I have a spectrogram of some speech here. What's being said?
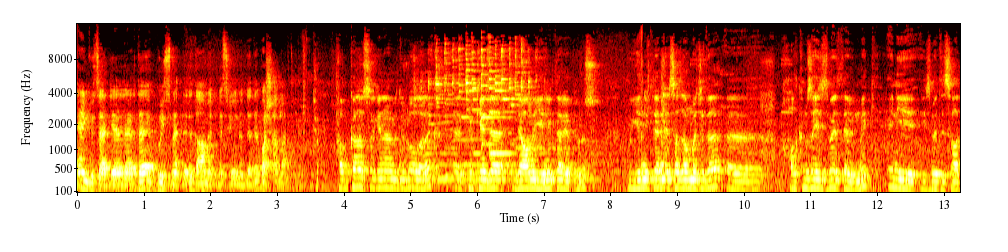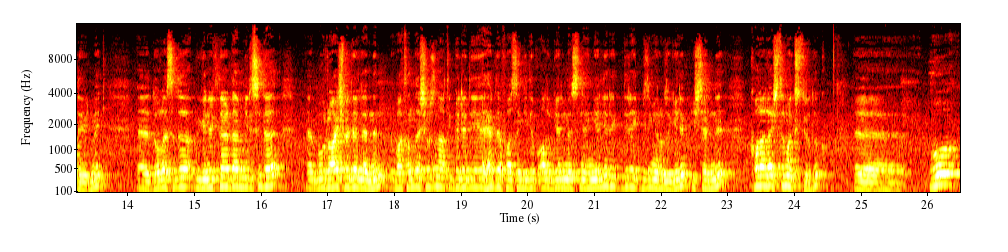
en güzel yerlerde bu hizmetleri devam etmesi yönünde de başarılar dilerim. Tapu Kadastro Genel Müdürlüğü olarak e, Türkiye'de devamlı yenilikler yapıyoruz. Bu yeniliklerin esas amacı da e, halkımıza hizmet edebilmek, en iyi hizmeti sağlayabilmek. E, dolayısıyla bu yeniliklerden birisi de e, bu rayiç bedellerinin vatandaşımızın artık belediyeye her defasında gidip alıp gelmesini engelleyerek direkt bizim yanımıza gelip işlerini kolaylaştırmak istiyorduk. E, bu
